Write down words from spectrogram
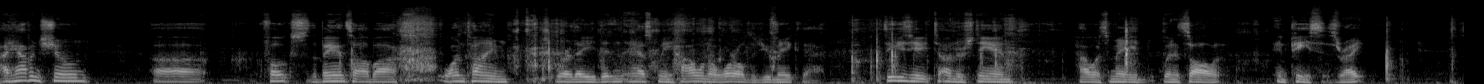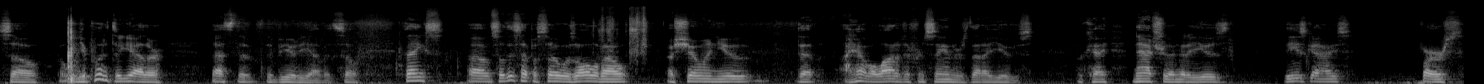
I haven't shown uh, folks the bandsaw box one time where they didn't ask me how in the world did you make that. It's easy to understand how it's made when it's all in pieces, right? So, but when you put it together, that's the, the beauty of it. So, thanks. Um, so this episode was all about uh, showing you that I have a lot of different sanders that I use. Okay, naturally I'm going to use these guys first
